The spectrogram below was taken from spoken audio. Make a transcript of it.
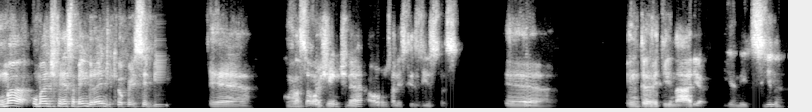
Uma, uma diferença bem grande que eu percebi é, com relação a gente, né, aos anestesistas, é, entre a veterinária e a medicina,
